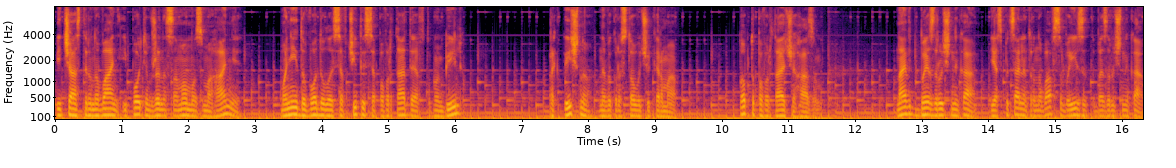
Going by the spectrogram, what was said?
під час тренувань і потім вже на самому змаганні мені доводилося вчитися повертати автомобіль, практично не використовуючи керма, тобто повертаючи газом. Навіть без ручника. Я спеціально тренував себе їздити без ручника,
